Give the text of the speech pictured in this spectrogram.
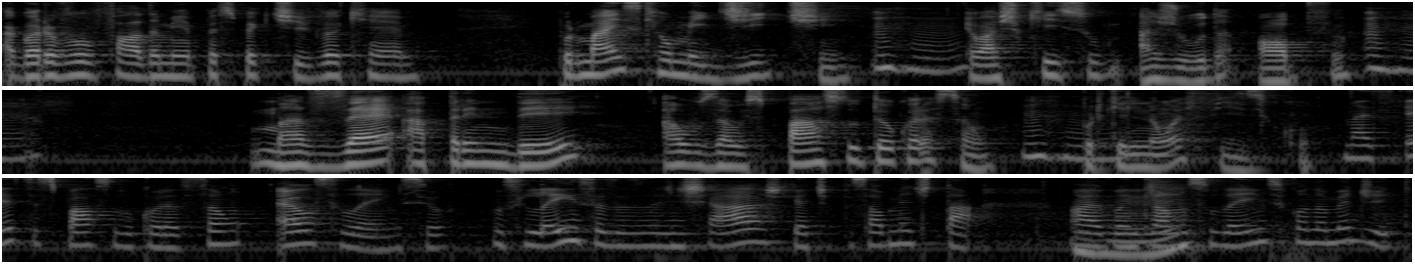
agora eu vou falar da minha perspectiva que é por mais que eu medite, Uhum. eu acho que isso ajuda, óbvio. Uhum. Mas é aprender a usar o espaço do teu coração, Uhum. porque ele não é físico. Mas esse espaço do coração é o silêncio. O silêncio, às vezes, a gente acha que é tipo só meditar. Ah, eu vou entrar no silêncio quando eu medito.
